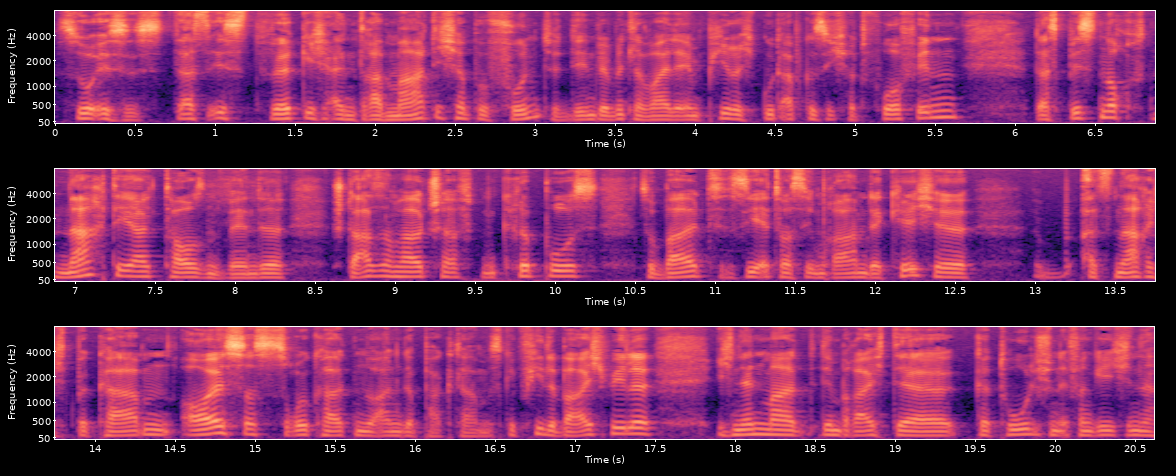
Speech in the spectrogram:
So ist es. Das ist wirklich ein dramatischer Befund, den wir mittlerweile empirisch gut abgesichert vorfinden, dass bis noch nach der Jahrtausendwende Staatsanwaltschaften, Kripos, sobald sie etwas im Rahmen der Kirche als Nachricht bekamen, äußerst zurückhaltend nur angepackt haben. Es gibt viele Beispiele. Ich nenne mal den Bereich der katholischen, evangelischen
